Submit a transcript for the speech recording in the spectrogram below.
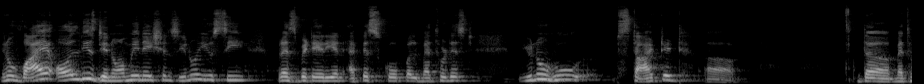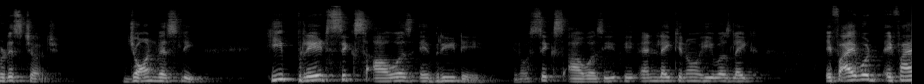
You know, why all these denominations, you know, you see Presbyterian, Episcopal, Methodist, you know, who started uh, the Methodist Church? John Wesley he prayed six hours every day you know six hours he, he, and like you know he was like if i would if i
